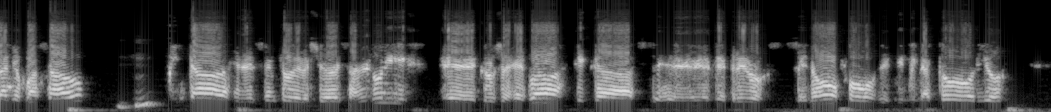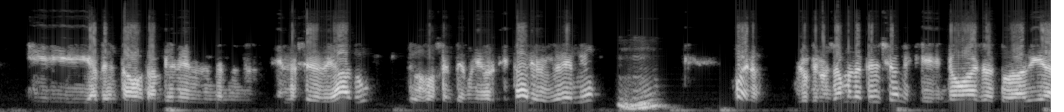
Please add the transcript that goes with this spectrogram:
año pasado, pintadas en el centro de la ciudad de San Luis, eh, cruces esvásticas, eh, letreros xenófobos, discriminatorios y atentados también en, en, la sede de ADU, de los docentes universitarios y gremio. Bueno, lo que nos llama la atención es que no haya todavía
